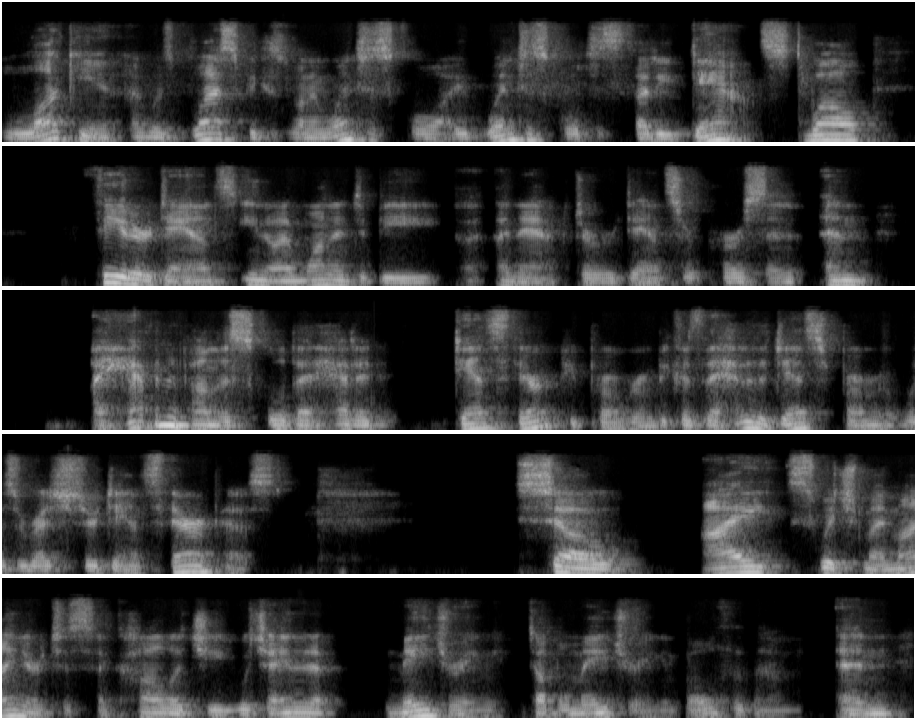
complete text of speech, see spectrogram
lucky and I was blessed because when I went to school, I went to school to study dance. Well, theater dance, you know, I wanted to be an actor, dancer person. And I happened upon this school that had a dance therapy program because the head of the dance department was a registered dance therapist. So I switched my minor to psychology, which I ended up majoring, double majoring in both of them. And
